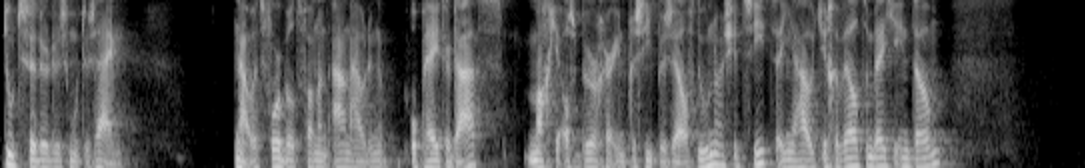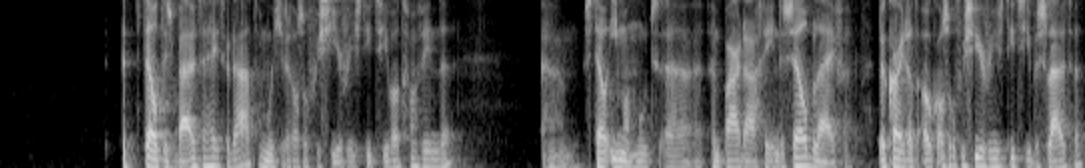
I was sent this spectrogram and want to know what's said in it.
toetsen er dus moeten zijn. Nou, het voorbeeld van een aanhouding op heterdaad mag je als burger in principe zelf doen als je het ziet en je houdt je geweld een beetje in toom. Het stelt is buiten heterdaad, dan moet je er als officier van justitie wat van vinden. Ehm, stel iemand moet uh, een paar dagen in de cel blijven, dan kan je dat ook als officier van justitie besluiten.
